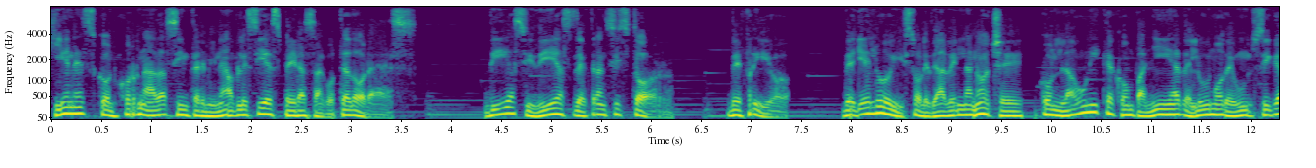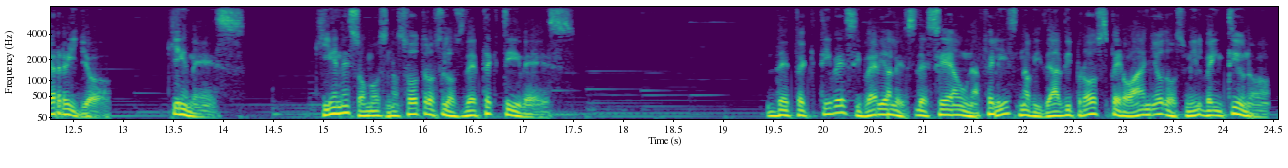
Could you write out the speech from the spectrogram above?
¿Quiénes con jornadas interminables y esperas agotadoras? Días y días de transistor. De frío. De hielo y soledad en la noche, con la única compañía del humo de un cigarrillo. ¿Quiénes? ¿Quiénes somos nosotros los detectives? Detective Siberia les desea una feliz Navidad y próspero año 2021.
